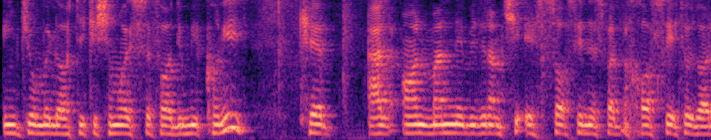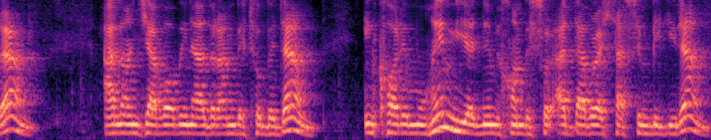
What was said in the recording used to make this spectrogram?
این جملاتی که شما استفاده می‌کنید که الان من نمی‌دونم چه احساسی نسبت به خاصه تو دارم الان جوابی ندارم به تو بدم. این کار مهمیه نمی‌خوام به سرعت دربارش تصمیم بگیرم.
